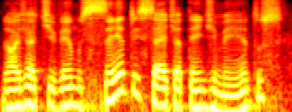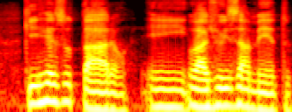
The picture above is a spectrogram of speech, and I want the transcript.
nós já tivemos 107 atendimentos que resultaram em o ajuizamento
